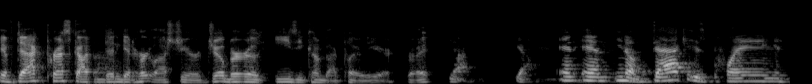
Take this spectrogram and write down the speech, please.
If Dak Prescott didn't get hurt last year, Joe Burrow's easy comeback player of the year, right? Yeah, yeah, and and you know Dak is playing.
